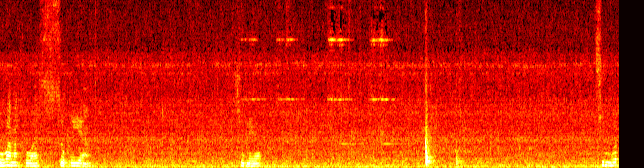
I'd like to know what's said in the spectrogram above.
ดูว่ามะเขือสุกหรือยังสุกแล้ว ชิมรส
